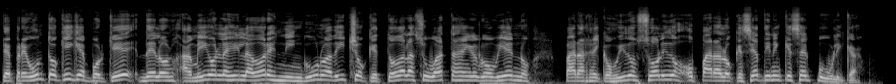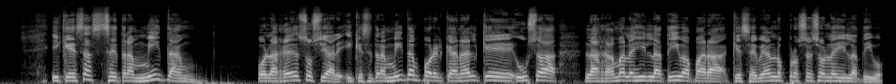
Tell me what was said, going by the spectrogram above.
Te pregunto, Quique, ¿por qué de los amigos legisladores ninguno ha dicho que todas las subastas en el gobierno para recogidos sólidos o para lo que sea tienen que ser públicas? Y que esas se transmitan por las redes sociales y que se transmitan por el canal que usa la rama legislativa para que se vean los procesos legislativos.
